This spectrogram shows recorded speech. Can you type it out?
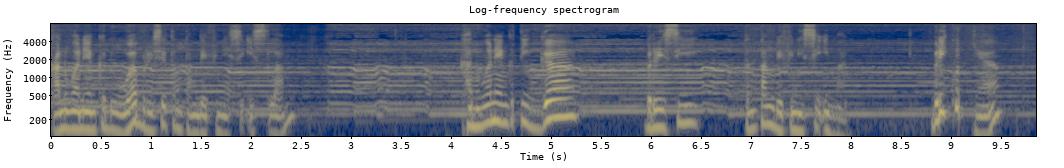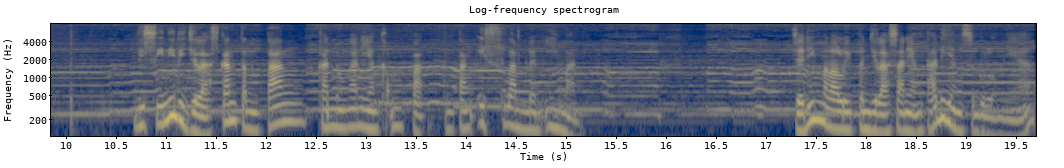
Kandungan yang kedua berisi tentang definisi Islam. Kandungan yang ketiga berisi tentang definisi iman. Berikutnya, di sini dijelaskan tentang kandungan yang keempat, tentang Islam dan iman. Jadi melalui penjelasan yang tadi yang sebelumnya,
